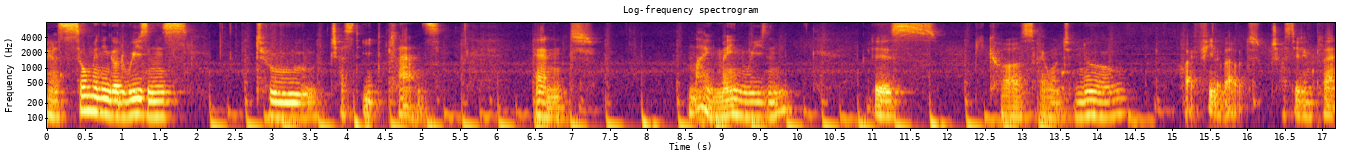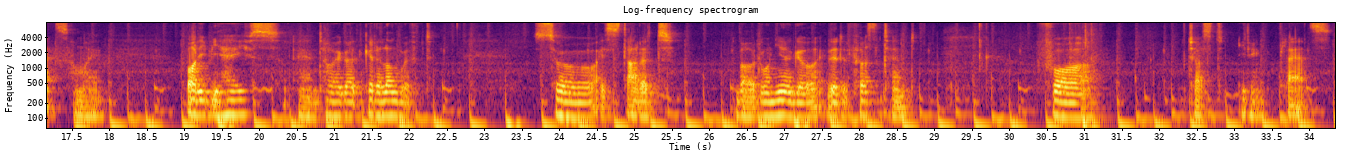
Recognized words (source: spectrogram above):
There are so many good reasons to just eat plants. And my main reason is because I want to know how I feel about just eating plants, how my body behaves and how I get along with it. So I started about one year ago, I did a first attempt for just eating plants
